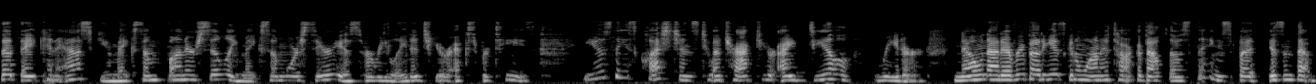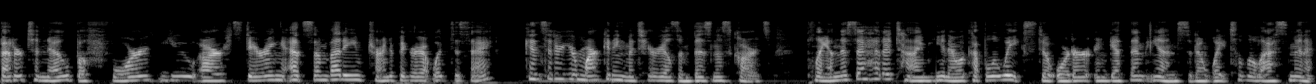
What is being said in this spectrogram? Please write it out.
that they can ask you. Make some fun or silly, make some more serious or related to your expertise. Use these questions to attract your ideal reader. No, not everybody is going to want to talk about those things, but isn't that better to know before you are staring at somebody trying to figure out what to say? Consider your marketing materials and business cards. Plan this ahead of time, you know, a couple of weeks to order and get them in, so don't wait till the last minute.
